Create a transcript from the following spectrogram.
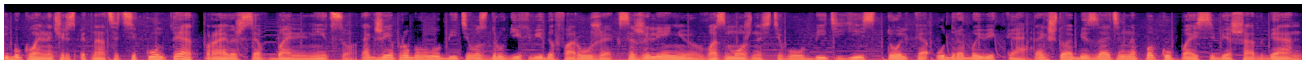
И буквально через 15 секунд ты отправишься в больницу. Также я пробовал убить его с других видов оружия. К сожалению, возможность его убить есть только у дробовика. Так что обязательно покупай себе шатган.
